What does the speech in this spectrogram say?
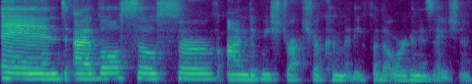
And I've also served on the restructure committee for the organization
